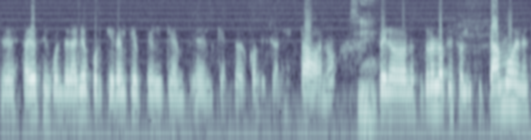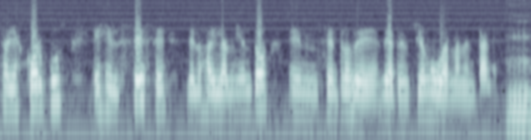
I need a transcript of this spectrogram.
en el Estadio Cincuentenario porque era el que el que el que en peor condiciones estaba, ¿no? Sí. Pero nosotros lo que solicitamos en ese habeas corpus es el cese de los aislamientos en centros de, atención gubernamentales. Mm.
